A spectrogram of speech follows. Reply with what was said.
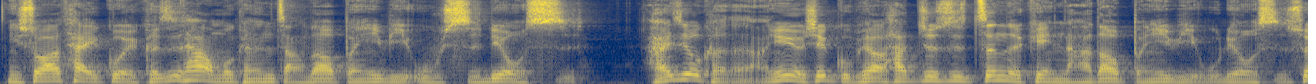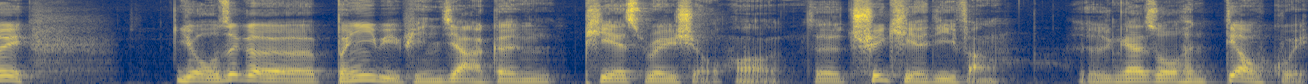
你说它太贵，可是它有没有可能涨到本一比五十六十？还是有可能啊，因为有些股票它就是真的可以拿到本一比五六十，所以有这个本一比评价跟 PS ratio 啊，这 tricky 的地方。应该说很吊诡，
